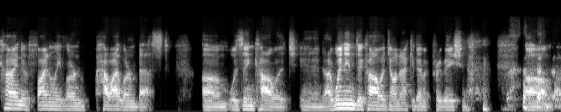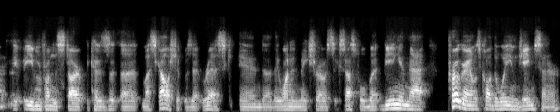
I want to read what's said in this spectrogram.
kind of finally learned how I learn best um, was in college and I went into college on academic probation, um, even from the start because uh, my scholarship was at risk and uh, they wanted to make sure I was successful. But being in that program was called the William James Center,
